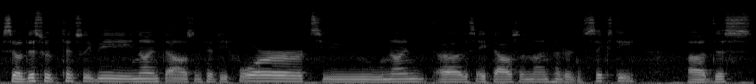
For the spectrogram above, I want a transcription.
So this would potentially be 9,054 to 9, uh, this 8,960. Uh, this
